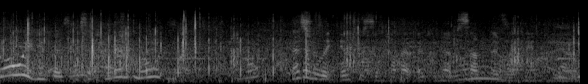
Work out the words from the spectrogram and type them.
going with this? I. That's really interesting how that opened up something.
